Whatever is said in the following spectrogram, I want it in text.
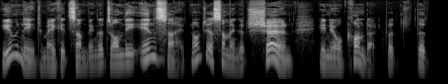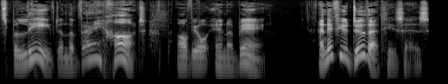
You need to make it something that's on the inside, not just something that's shown in your conduct, but that's believed in the very heart of your inner being. And if you do that, he says,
